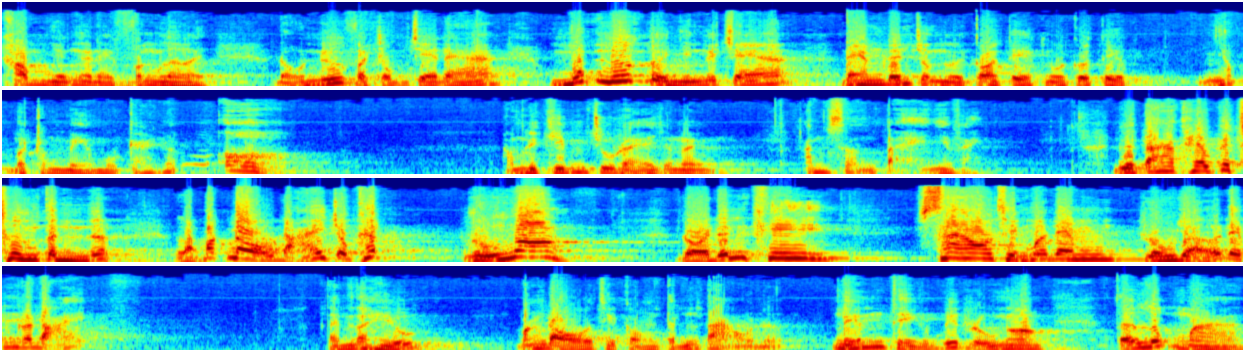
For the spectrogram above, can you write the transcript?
không những người này vâng lời. Đổ nước vào trong chén đá múc nước từ những cái chén đem đến cho người coi tiệc người coi tiệc nhấp vào trong miệng một cái đó. Oh. ông đi kiếm chú rể cho nên anh sao anh tệ như vậy. Người ta theo cái thương tình đó là bắt đầu đãi cho khách rượu ngon. Rồi đến khi sau thì mới đem rượu dở đem ra đãi. Tại người ta hiểu ban đầu thì còn tỉnh táo nữa, nếm thì cũng biết rượu ngon. Tới lúc mà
